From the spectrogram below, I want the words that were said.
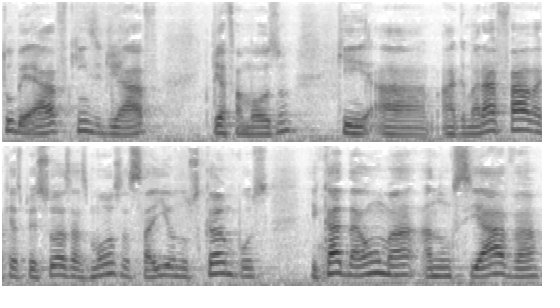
Tubeav, 15 de Av, dia famoso, que a, a Gemara fala que as pessoas, as moças, saíam nos campos e cada uma anunciava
